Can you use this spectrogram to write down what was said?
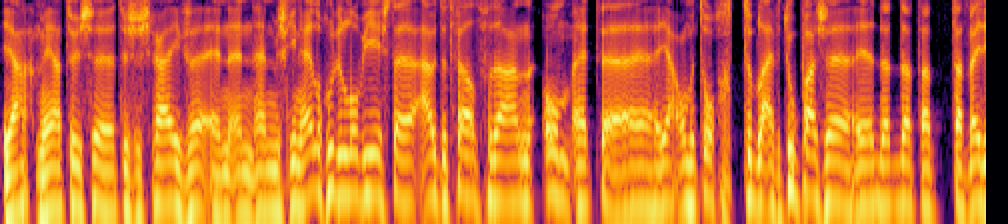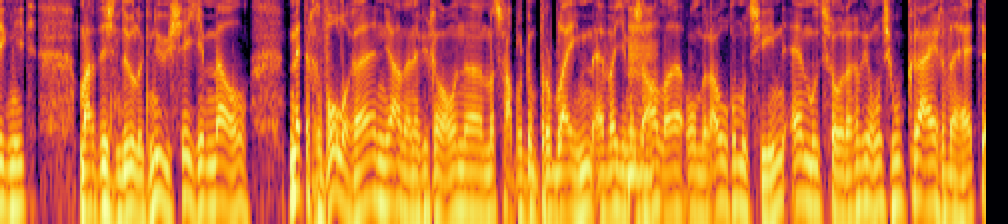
Ja, maar ja, tussen, tussen schrijven en, en, en misschien hele goede lobbyisten uit het veld vandaan om het, eh, ja, om het toch te blijven toepassen, eh, dat, dat, dat, dat weet ik niet. Maar het is natuurlijk nu, zit je wel met de gevolgen. En ja, dan heb je gewoon eh, maatschappelijk een probleem. En wat je met z'n allen onder ogen moet zien. En moet zorgen, jongens, hoe krijgen we het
